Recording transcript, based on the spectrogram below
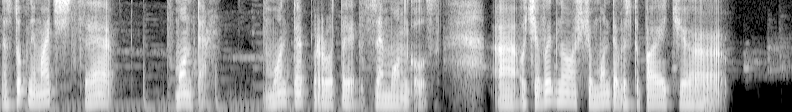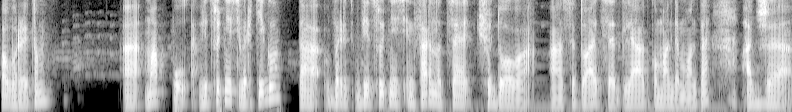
Наступний матч це Монте. Монте проти The Mongols. Очевидно, що Монте виступають е, фаворитом. Маппул. Відсутність Вертіго та відсутність Інферно це чудова ситуація для команди Монте, адже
